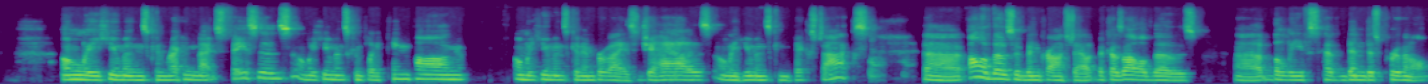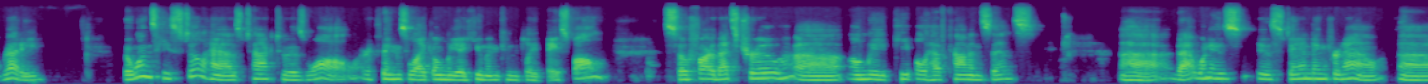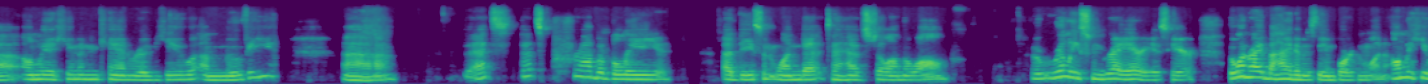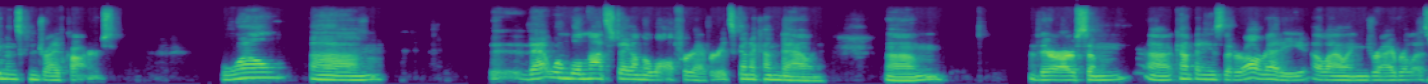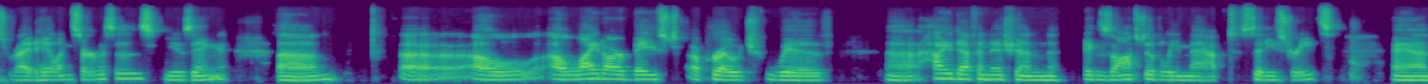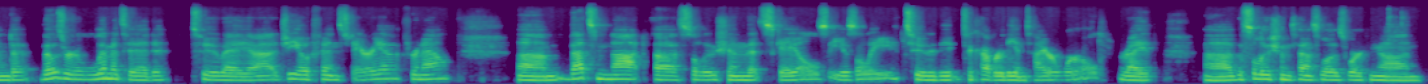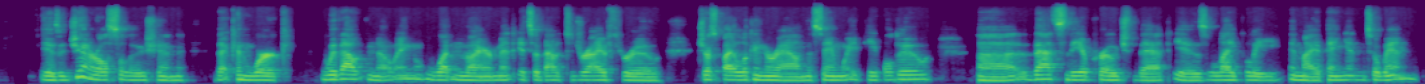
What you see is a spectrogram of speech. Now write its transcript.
only humans can recognize faces, only humans can play ping pong, only humans can improvise jazz, only humans can pick stocks. Uh, all of those have been crossed out because all of those uh, beliefs have been disproven already. The ones he still has tacked to his wall are things like only a human can play baseball. So far, that's true. Uh, only people have common sense. Uh, that one is is standing for now. Uh, only a human can review a movie. Uh, that's that's probably a decent one to, to have still on the wall. Really some gray areas here. The one right behind him is the important one. Only humans can drive cars. Well, um, that one will not stay on the wall forever. It's going to come down. Um, there are some uh, companies that are already allowing driverless ride hailing services using um, uh, a, a LiDAR based approach with uh, high definition, exhaustively mapped city streets. And those are limited to a uh, geofenced area for now. Um, that's not a solution that scales easily to the to cover the entire world, right? Uh, the solution Tesla is working on is a general solution that can work without knowing what environment it's about to drive through just by looking around the same way people do. Uh, that's the approach that is likely, in my opinion, to win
